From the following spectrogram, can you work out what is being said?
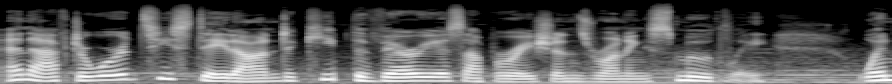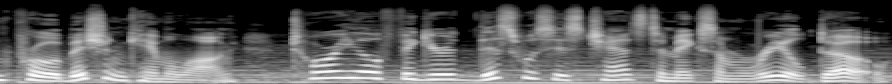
and afterwards he stayed on to keep the various operations running smoothly. When Prohibition came along, Torrio figured this was his chance to make some real dough,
